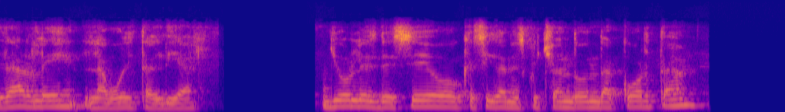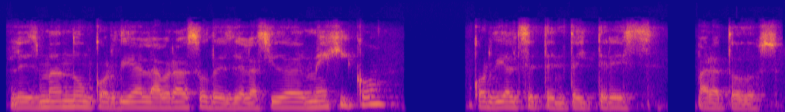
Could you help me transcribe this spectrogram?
darle la vuelta al dial. Yo les deseo que sigan escuchando Onda Corta. Les mando un cordial abrazo desde la Ciudad de México. Cordial 73 para todos.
